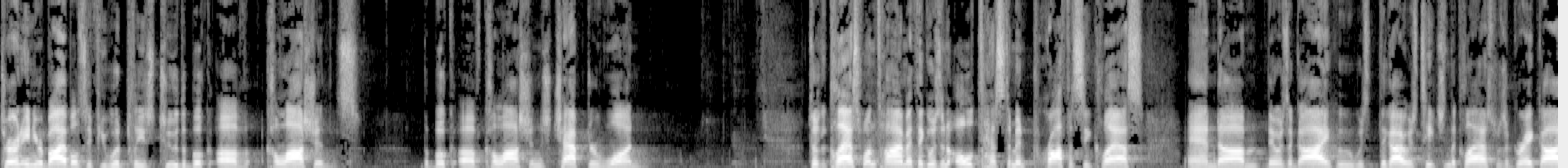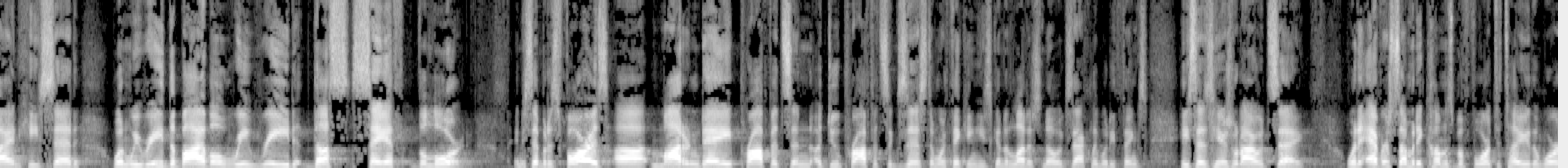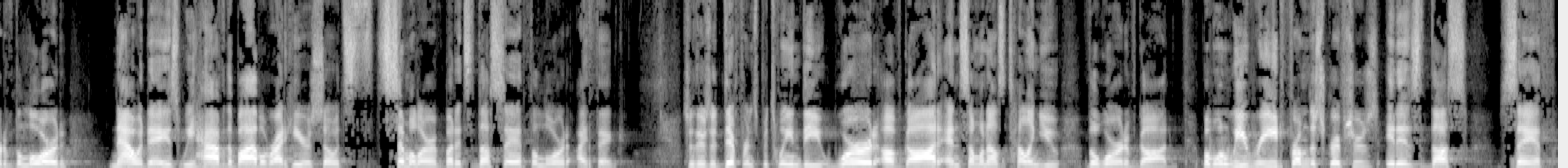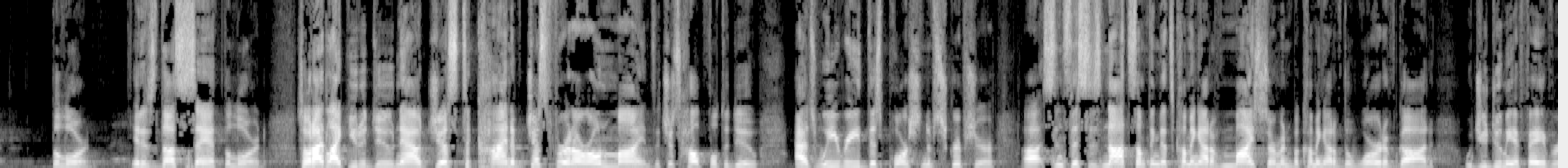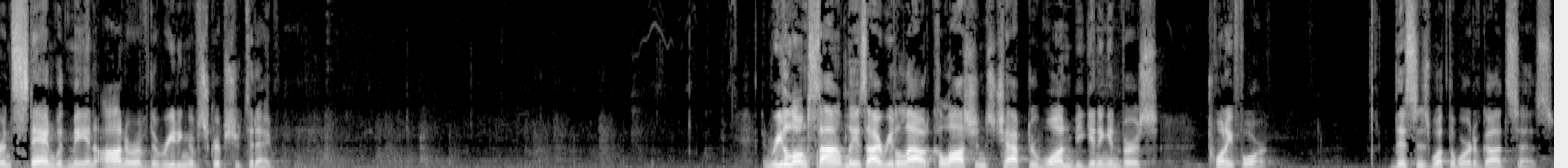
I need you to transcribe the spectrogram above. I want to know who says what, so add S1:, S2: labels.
S1: Turn in your Bibles, if you would please, to the book of Colossians. The book of Colossians, chapter 1. Took a class one time, I think it was an Old Testament prophecy class, and um, there was a guy who was, the guy who was teaching the class was a great guy, and he said, When we read the Bible, we read, Thus saith the Lord. And he said, But as far as uh, modern day prophets and uh, do prophets exist, and we're thinking he's going to let us know exactly what he thinks, he says, Here's what I would say. Whenever somebody comes before to tell you the word of the Lord, nowadays we have the Bible right here, so it's similar, but it's Thus saith the Lord, I think. So there's a difference between the Word of God and someone else telling you the Word of God. But when we read from the Scriptures, it is thus saith the Lord. It is thus saith the Lord. So, what I'd like you to do now, just to kind of, just for in our own minds, it's just helpful to do, as we read this portion of Scripture, uh, since this is not something that's coming out of my sermon, but coming out of the Word of God, would you do me a favor and stand with me in honor of the reading of Scripture today? And read along silently as I read aloud Colossians chapter 1, beginning in verse 24. This is what the Word of God says.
